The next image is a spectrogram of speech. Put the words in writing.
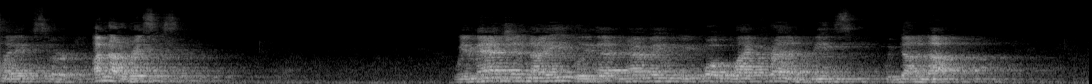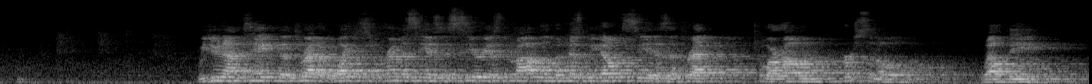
slaves, or I'm not a racist. We imagine naively that having a quote black friend means we've done enough. We do not take the threat of white supremacy as a serious problem because we don't see it as a threat to our own personal well being.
